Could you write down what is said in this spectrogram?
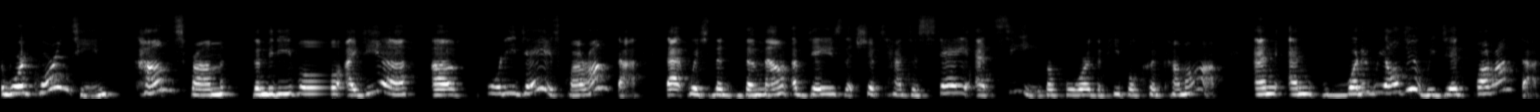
the word quarantine comes from the medieval idea of 40 days quaranta that which the, the amount of days that ships had to stay at sea before the people could come off. And and what did we all do? We did quaranta.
